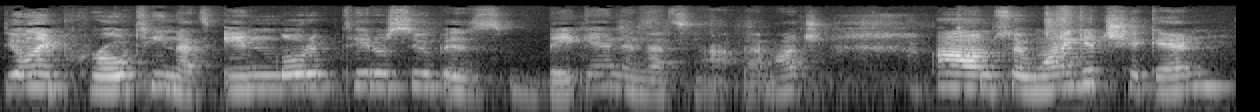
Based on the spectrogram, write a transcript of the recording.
the only protein that's in loaded potato soup is bacon, and that's not that much. Um, so I want to get chicken,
